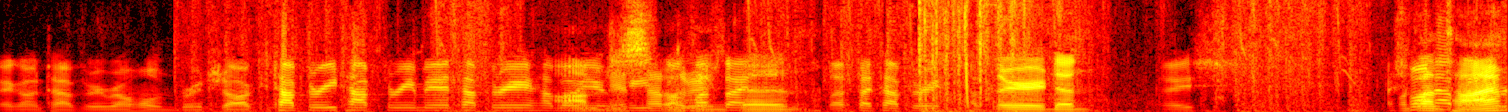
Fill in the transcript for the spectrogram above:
Back on top three, bro. Holding bridge dog. Top three, top three, man. Top three. How about I'm you? Just left side. Dead. Left side, top three. Top three, you're done. Nice. One on time.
